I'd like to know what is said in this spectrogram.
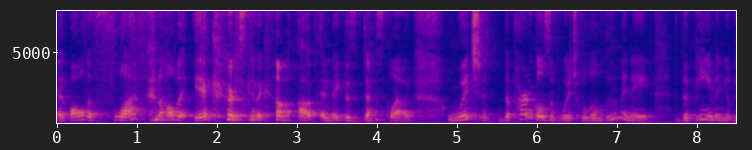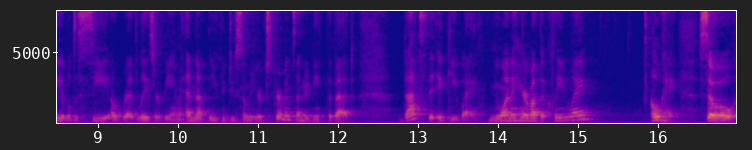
and all the fluff and all the ick are just going to come up and make this dust cloud, which the particles of which will illuminate the beam, and you'll be able to see a red laser beam, and that you can do some of your experiments underneath the bed. That's the icky way. You want to hear about the clean way? Okay, so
